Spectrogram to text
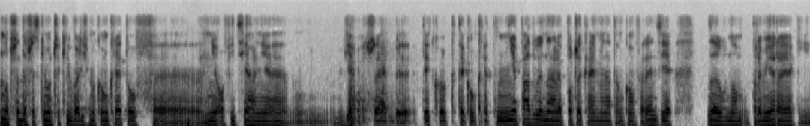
No przede wszystkim oczekiwaliśmy konkretów. E, nieoficjalnie wiemy, że jakby te, te konkrety nie padły, no ale poczekajmy na tę konferencję, zarówno premiera, jak i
